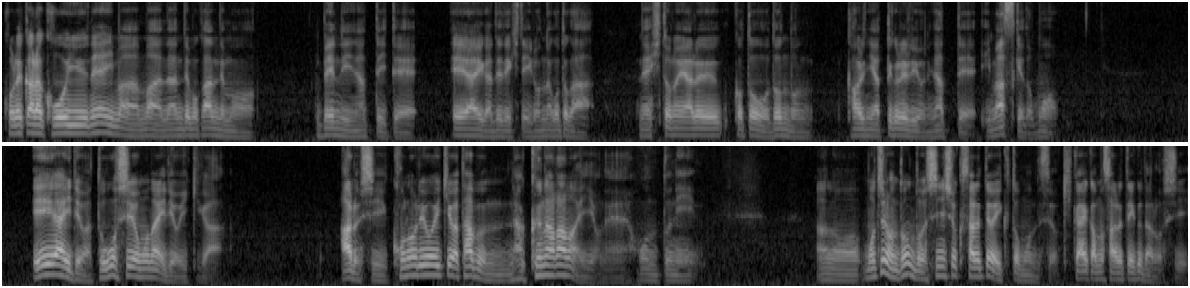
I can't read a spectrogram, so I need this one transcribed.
これからこういうね今まあ何でもかんでも便利になっていて AI が出てきていろんなことが、ね、人のやることをどんどん代わりにやってくれるようになっていますけども AI ではどうしようもない領域があるしこの領域は多分なくならないよね本当に。あのもちろんどんどん侵食されてはいくと思うんですよ。機械化もされていくだろうし。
